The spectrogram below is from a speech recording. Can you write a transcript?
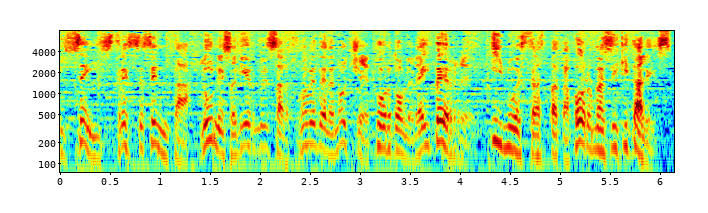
360, lunes a viernes a las 9 de la noche por WIPR y nuestras plataformas digitales.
